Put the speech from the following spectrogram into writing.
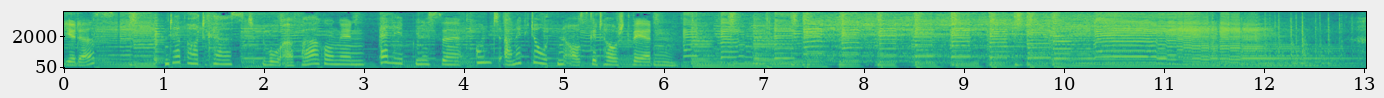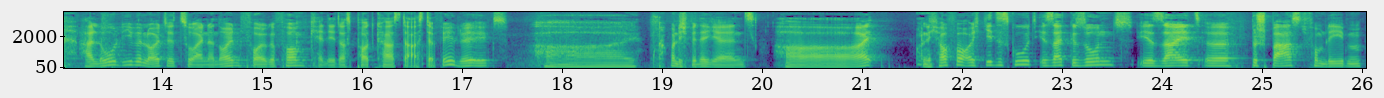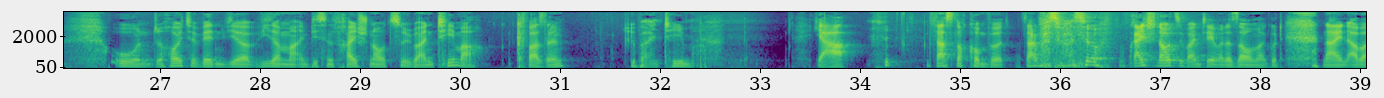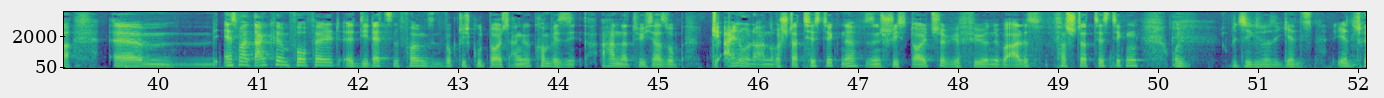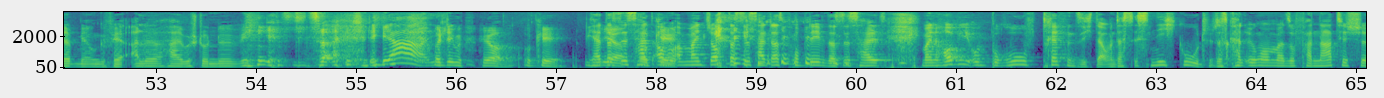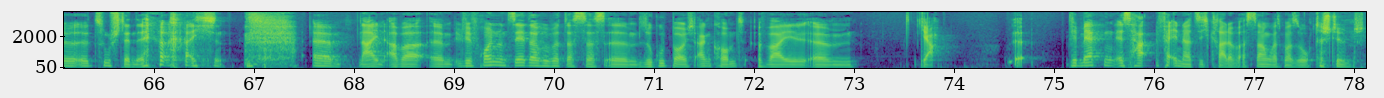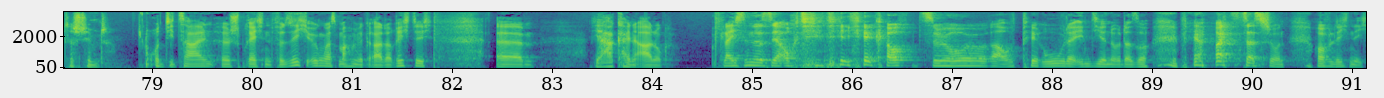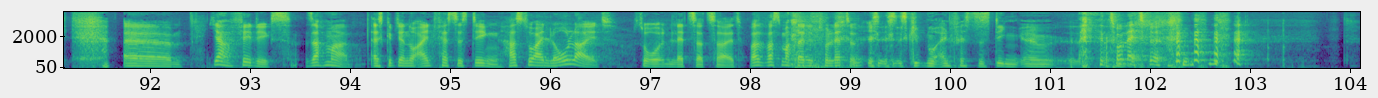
Ihr das? Der Podcast, wo Erfahrungen, Erlebnisse und Anekdoten ausgetauscht werden. Hallo, liebe Leute, zu einer neuen Folge vom Kennt ihr das Podcast? Da ist der Felix. Hi. Und ich bin der Jens. Hi. Und ich hoffe, euch geht es gut, ihr seid gesund, ihr seid äh, bespaßt vom Leben. Und heute werden wir wieder mal ein bisschen Freischnauze über ein Thema quasseln. Über ein Thema. Ja, was noch kommen wird. Sagen wir es mal so. Freischnauze über ein Thema, das ist auch mal gut. Nein, aber ähm, erstmal danke im Vorfeld. Äh, Die letzten Folgen sind wirklich gut bei euch angekommen. Wir haben natürlich ja so die eine oder andere Statistik, ne? Wir sind schließlich Deutsche, wir führen über alles fast Statistiken. Und Beziehungsweise Jens. Jens schreibt mir ungefähr alle halbe Stunde, wie jetzt die Zahlen stehen. Ja. Und dem, ja, okay. Ja, das ist halt okay. auch mein Job, das ist halt das Problem. Das ist halt, mein Hobby und Beruf treffen sich da und das ist nicht gut. Das kann irgendwann mal so fanatische äh, Zustände erreichen. Ähm, nein, aber ähm, wir freuen uns sehr darüber, dass das ähm, so gut bei euch ankommt, weil, ähm, ja, äh, wir merken, es verändert sich gerade was, sagen wir es mal so. Das stimmt, das stimmt. Und die Zahlen äh, sprechen für sich. Irgendwas machen wir gerade richtig. Ähm, ja, keine Ahnung. Vielleicht sind das ja auch die, die gekauften Zuhörer aus Peru oder Indien oder so. Wer weiß das schon? Hoffentlich nicht. Ähm, ja, Felix, sag mal, es gibt ja nur ein festes Ding. Hast du ein Lowlight so in letzter Zeit? Was, was macht deine Toilette? Es, es, es gibt nur ein festes Ding. Ähm, Toilette.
